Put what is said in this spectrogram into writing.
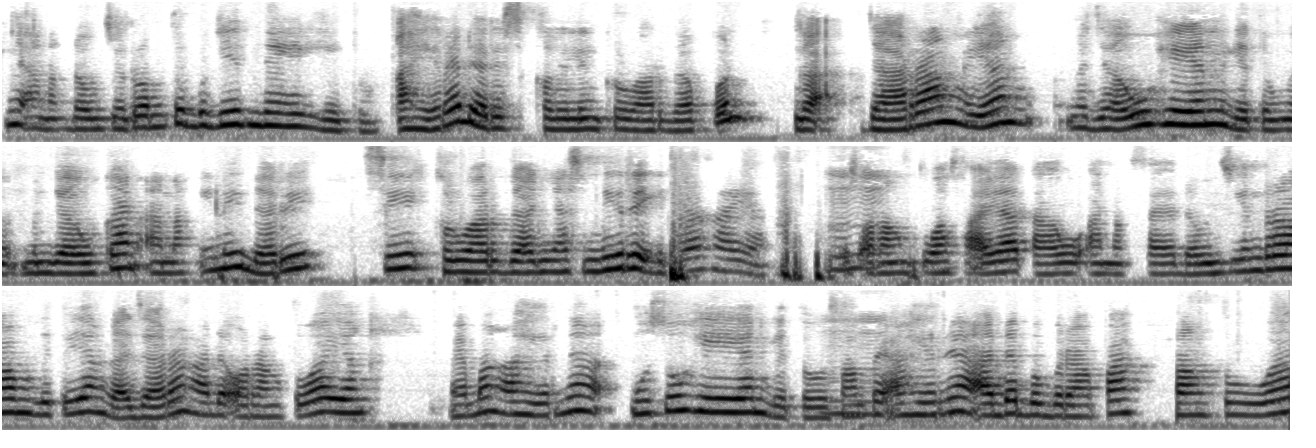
ini anak Down syndrome tuh begini gitu akhirnya dari sekeliling keluarga pun nggak jarang yang ngejauhin gitu menjauhkan anak ini dari si keluarganya sendiri gitu ya saya terus hmm. orang tua saya tahu anak saya Down syndrome gitu ya nggak jarang ada orang tua yang memang akhirnya musuhin gitu hmm. sampai akhirnya ada beberapa orang tua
